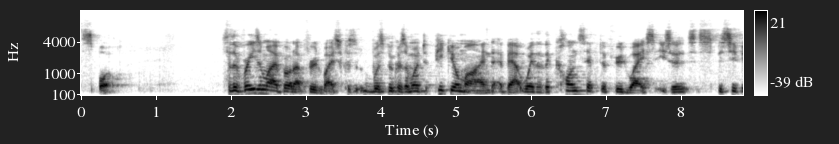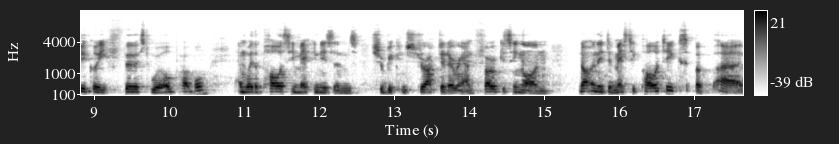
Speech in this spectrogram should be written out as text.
spoiled. So the reason why I brought up food waste was because I wanted to pick your mind about whether the concept of food waste is a specifically first world problem and whether policy mechanisms should be constructed around focusing on not only domestic politics but uh,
